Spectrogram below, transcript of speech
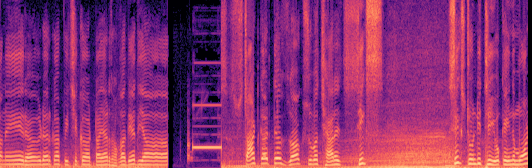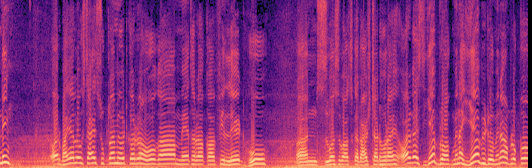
ने राइडर का पीछे का टायर धोखा दे दिया। स्टार्ट करते हो ब्लॉग सुबह छः six six twenty three okay in the morning और भैया लोग शायद सुकना में वेट कर रहा होगा। मैं थोड़ा काफ़ी लेट हूँ। एंड सुबह सुबह उसका राइड स्टार्ट हो रहा है। और गैस ये ब्लॉग में ना, ये वीडियो में ना आप लोग को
